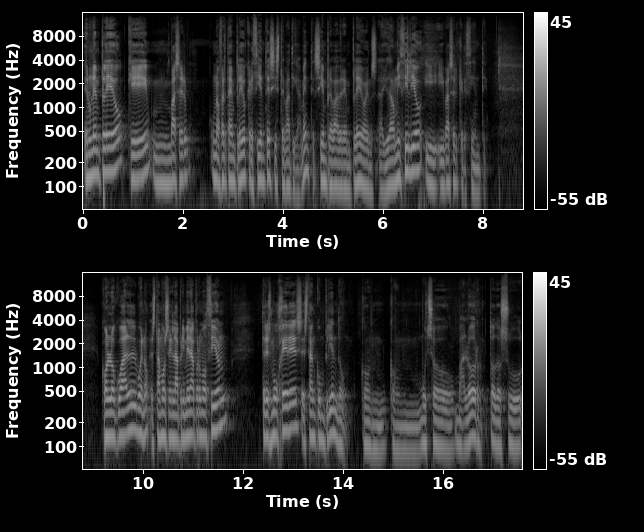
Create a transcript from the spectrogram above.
en un empleo que mm, va a ser una oferta de empleo creciente sistemáticamente. Siempre va a haber empleo en ayuda a domicilio y, va a ser creciente. Con lo cual, bueno, estamos en la primera promoción, tres mujeres están cumpliendo con, mucho valor toda su,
